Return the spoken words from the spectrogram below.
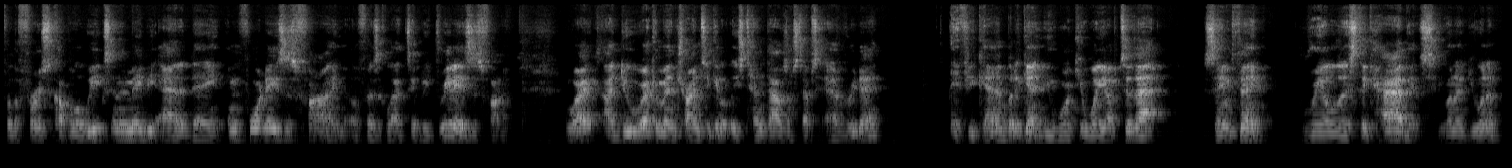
for the first couple of weeks and then maybe add a day. And four days is fine of physical activity. Three days is fine, right? I do recommend trying to get at least 10,000 steps every day if you can. But again, you work your way up to that. Same thing, realistic habits. You want to you want to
